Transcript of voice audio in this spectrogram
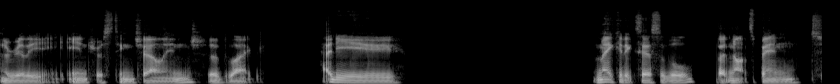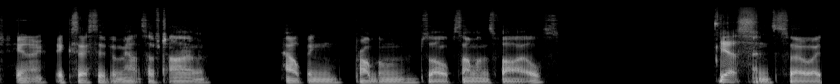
a really interesting challenge of like, how do you make it accessible, but not spend, you know, excessive amounts of time helping problem solve someone's files? Yes. And so I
